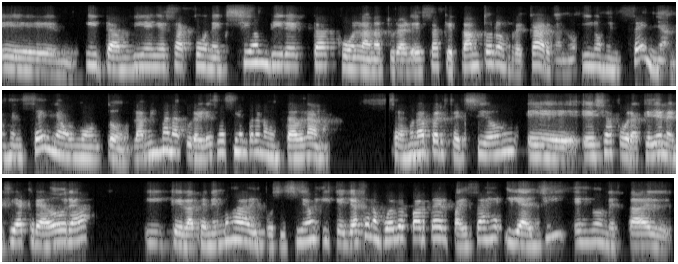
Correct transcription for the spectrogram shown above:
eh, y también esa conexión directa con la naturaleza que tanto nos recarga ¿no? y nos enseña, nos enseña un montón. La misma naturaleza siempre nos está hablando. O sea, es una perfección eh, hecha por aquella energía creadora y que la tenemos a la disposición y que ya se nos vuelve parte del paisaje y allí es donde está el,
